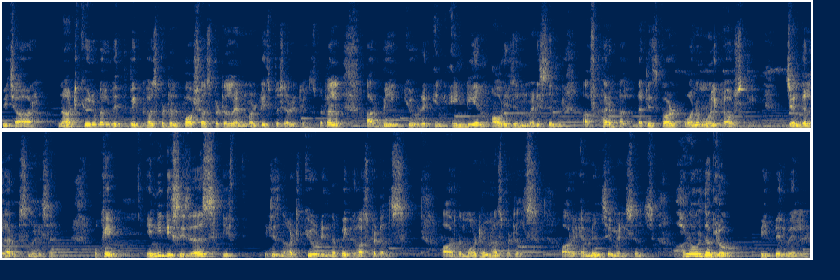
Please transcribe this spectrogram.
which are not curable with big hospital, posh hospital, and multi speciality hospital are being cured in Indian origin medicine of herbal that is called Vanamolika Aushti, jungle herbs medicine. Okay, any diseases, if it is not cured in the big hospitals or the modern hospitals or MNC medicines, all over the globe, people will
